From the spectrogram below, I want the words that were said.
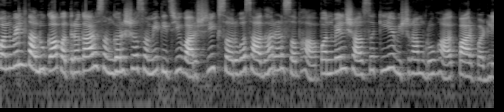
पनवेल तालुका पत्रकार संघर्ष समितीची वार्षिक सर्वसाधारण सभा पनवेल शासकीय विश्रामगृहात पार पडली.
